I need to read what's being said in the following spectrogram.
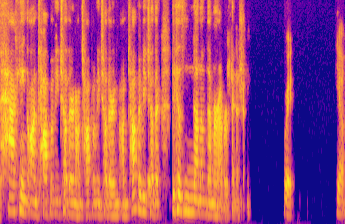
packing on top of each other and on top of each other and on top of each other because none of them are ever finishing. Right. Yeah.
